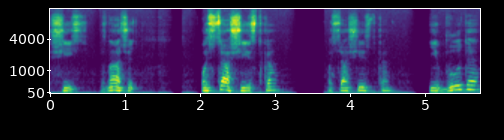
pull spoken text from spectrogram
6. Значить, ось ця шістка, ось ця шістка і буде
